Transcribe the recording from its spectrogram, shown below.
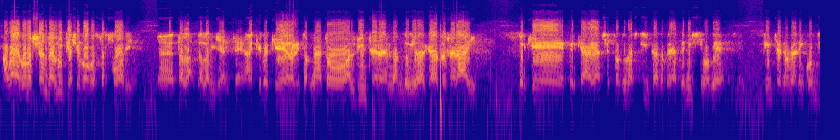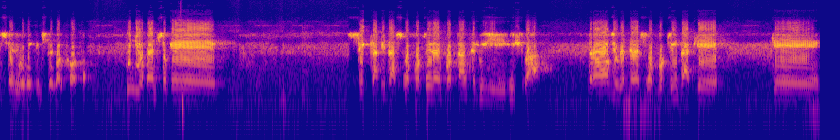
Ma guarda, conoscendo a lui piace poco star fuori eh, dall'ambiente, anche perché era ritornato all'Inter andando via dal Galatasaray perché, perché aveva accettato una sfida, sapeva benissimo che l'Inter non era in condizione di poter vincere qualcosa. Quindi io penso che se capitasse un'opportunità importante lui, lui ci va, però è ovvio che deve essere un'opportunità che, che,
